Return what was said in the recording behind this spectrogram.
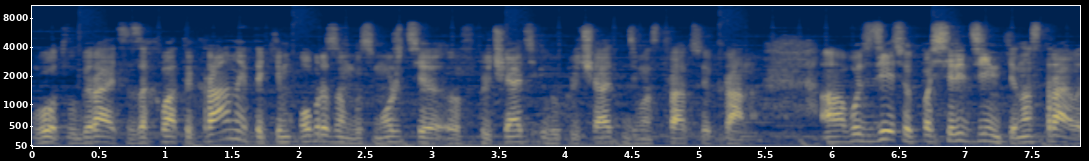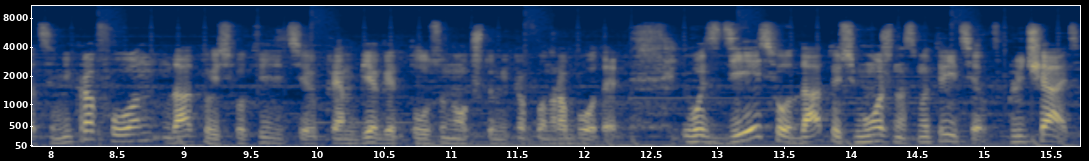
Вот, выбираете захват экрана, и таким образом вы сможете э, включать и выключать демонстрацию экрана. А вот здесь вот посерединке настраивается микрофон, да, то есть вот видите, прям бегает ползунок, что микрофон работает. И вот здесь вот, да, то есть можно, смотрите, включать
